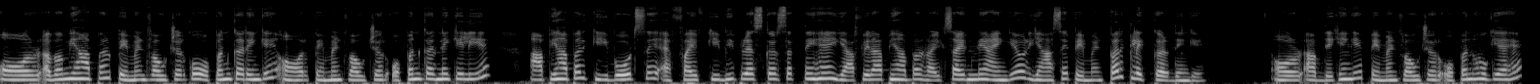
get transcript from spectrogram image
और अब हम यहाँ पर पेमेंट वाउचर को ओपन करेंगे और पेमेंट वाउचर ओपन करने के लिए आप यहाँ पर कीबोर्ड से F5 की भी प्रेस कर सकते हैं या फिर आप यहाँ पर राइट साइड में आएँगे और यहाँ से पेमेंट पर क्लिक कर देंगे। और आप देखेंगे पेमेंट वाउचर ओपन हो गया है।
